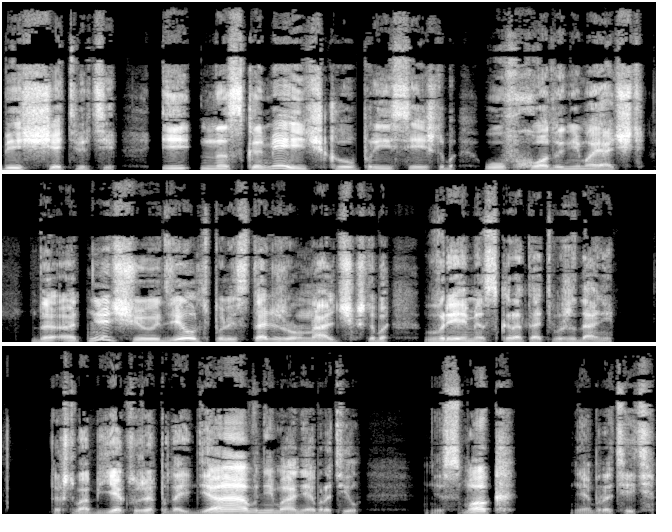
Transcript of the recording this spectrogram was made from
без четверти, и на скамеечку присесть, чтобы у входа не маячить. Да от нечего делать полистать журнальчик, чтобы время скоротать в ожидании. Так чтобы объект, уже подойдя, внимание обратил. Не смог не обратить.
